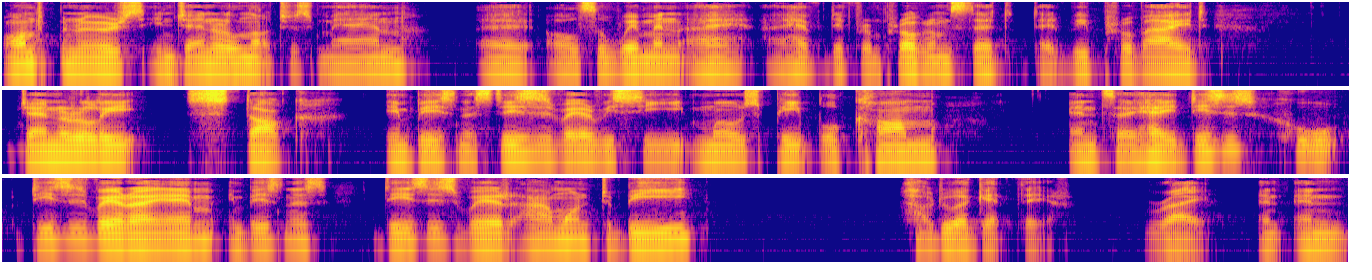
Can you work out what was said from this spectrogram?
entrepreneurs in general not just men uh, also women. I, I have different programs that that we provide. Generally stuck in business. This is where we see most people come and say hey this is who this is where i am in business. This is where i want to be. How do i get there? Right. and and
